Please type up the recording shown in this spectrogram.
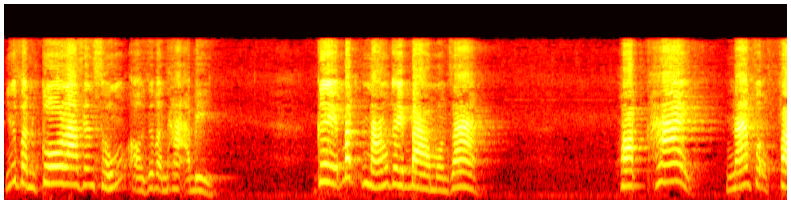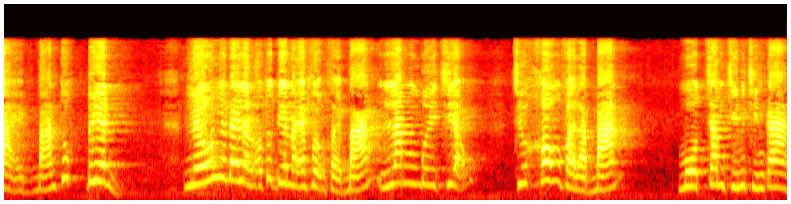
những phần collagen sống ở dưới phần hạ bì. Gây bắt nắng gây bào mòn da. Hoặc hai là em phượng phải bán thuốc tiên. Nếu như đây là lỗ thuốc tiên này em Phượng phải bán 50 triệu Chứ không phải là bán 199k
